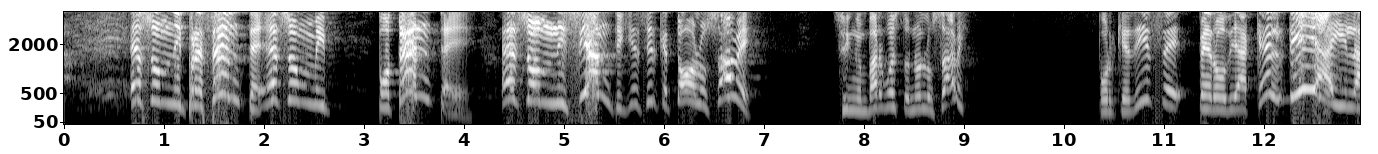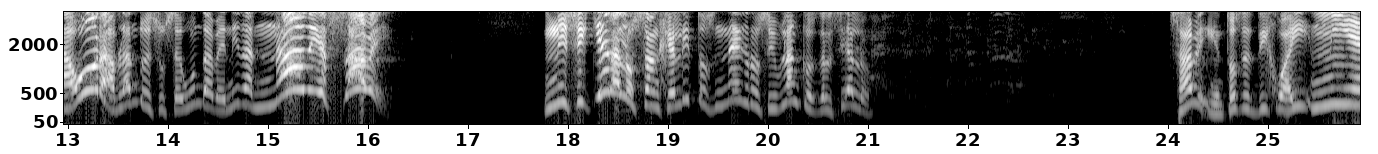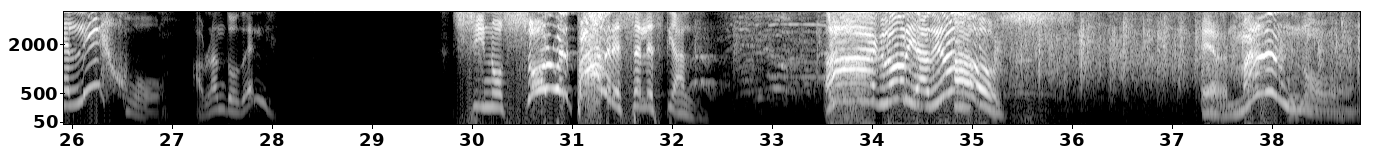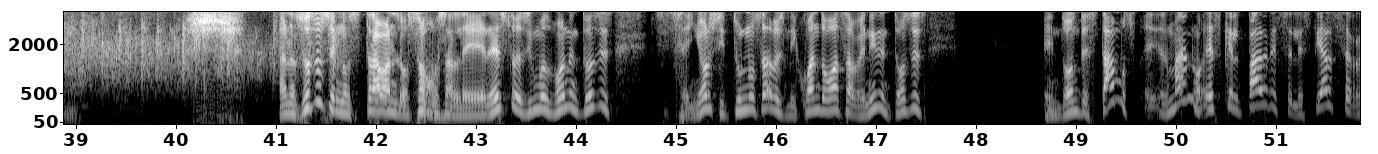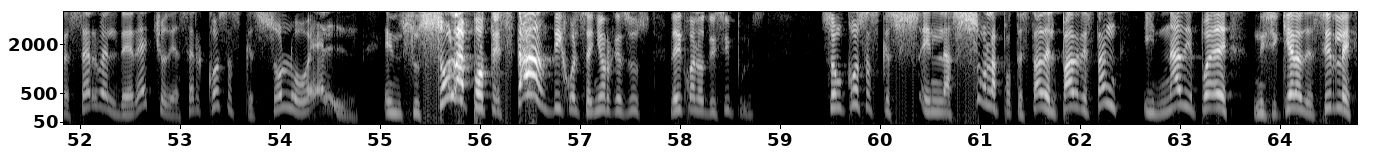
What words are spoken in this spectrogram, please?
Es omnipresente, es omnipotente, es omnisciente. Quiere decir que todo lo sabe. Sin embargo, esto no lo sabe. Porque dice, pero de aquel día y la hora, hablando de su segunda venida, nadie sabe. Ni siquiera los angelitos negros y blancos del cielo. ¿Sabe? Y entonces dijo ahí, ni el Hijo, hablando de él, sino solo el Padre Celestial. Ah, gloria a Dios. Hermano. A nosotros se nos traban los ojos al leer esto. Decimos, bueno, entonces, Señor, si tú no sabes ni cuándo vas a venir, entonces ¿En dónde estamos? Hermano, es que el Padre Celestial se reserva el derecho de hacer cosas que solo Él, en su sola potestad, dijo el Señor Jesús, le dijo a los discípulos. Son cosas que en la sola potestad del Padre están y nadie puede ni siquiera decirle,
